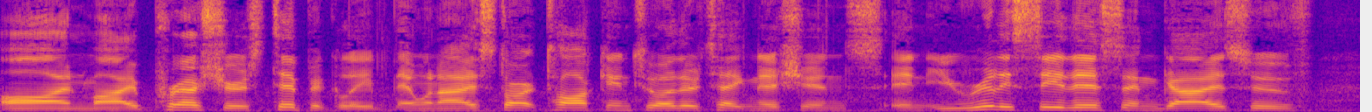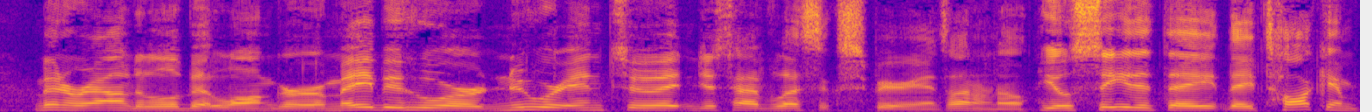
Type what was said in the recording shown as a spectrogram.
on my pressures typically. And when I start talking to other technicians, and you really see this in guys who've been around a little bit longer or maybe who are newer into it and just have less experience i don't know. You'll see that they they talk in,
